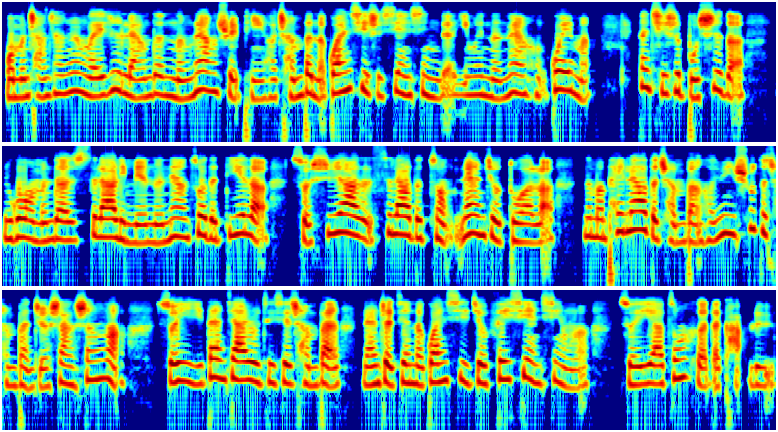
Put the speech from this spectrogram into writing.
我们常常认为日粮的能量水平和成本的关系是线性的，因为能量很贵嘛。但其实不是的。如果我们的饲料里面能量做的低了，所需要的饲料的总量就多了，那么配料的成本和运输的成本就上升了。所以一旦加入这些成本，两者间的关系就非线性了。所以要综合的考虑。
